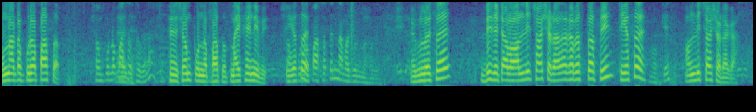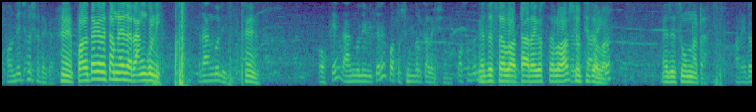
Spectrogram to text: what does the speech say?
উন্নাটা পুরা পাঁচ হাত। সম্পূর্ণ পাঁচ হাত হবে না? হ্যাঁ সম্পূর্ণ পাঁচ হাত নাইফাই নেবে ঠিক আছে? পাঁচ হাতের নামাজ উন্না হবে। এগুলো হচ্ছে ডিজিটাল অনলি ছয়শো টাকা ব্যস্ত আছি ঠিক আছে? ওকে অনলি ছয়শো টাকা। অনলি ছয়শো টাকা? হ্যাঁ পরে দেখা যাচ্ছে আমরা যে রাঙ্গুলি। রাঙ্গুলি? হ্যাঁ। ওকে রাঙ্গুলির ভিতরে কত সুন্দর কালেকশন পছন্দ হলে এদের সালোয়ারটা আড়াই গজ সালোয়ার সুতি সালোয়ার। যে সুন্নাটা। আর এটা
